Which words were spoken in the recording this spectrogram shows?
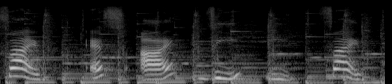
Five. F I V E. Five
